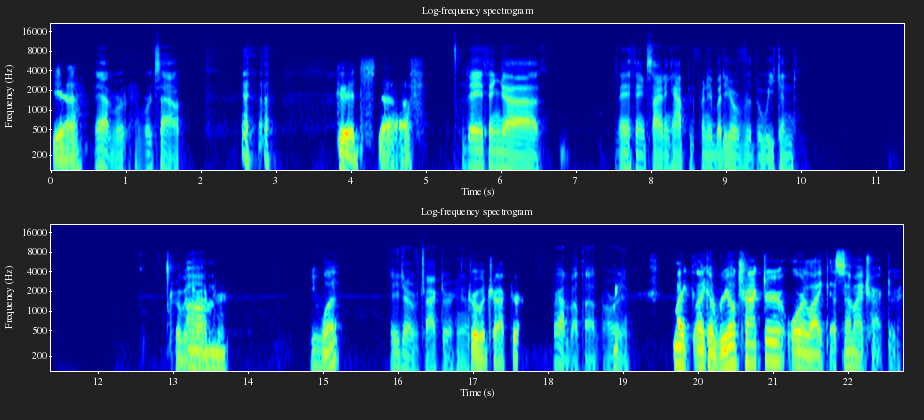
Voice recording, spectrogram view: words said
Yeah. yeah, it, wor- it works out. Good stuff. Did anything uh anything exciting happen for anybody over the weekend? Drove a Um, tractor. You what? You drove a tractor, yeah. Drove a tractor. Forgot about that already. Like like a real tractor or like a semi tractor?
